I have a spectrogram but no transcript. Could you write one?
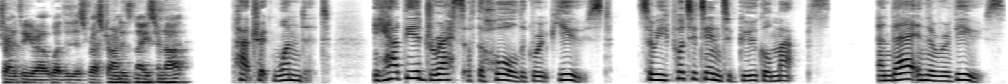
trying to figure out whether this restaurant is nice or not. Patrick wondered. He had the address of the hall the group used, so he put it into Google Maps. And there in the reviews,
